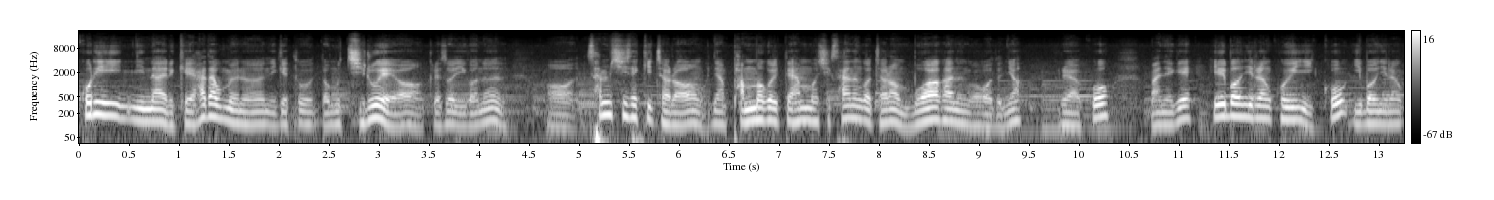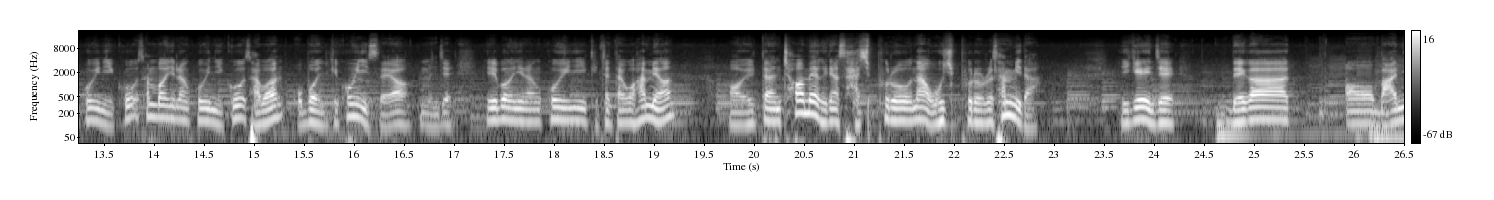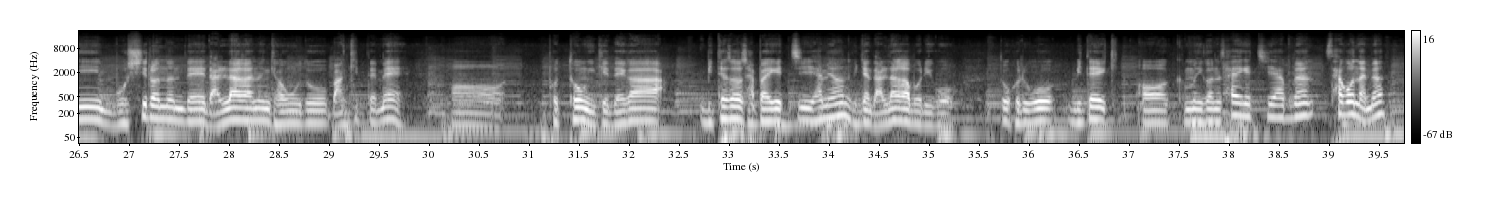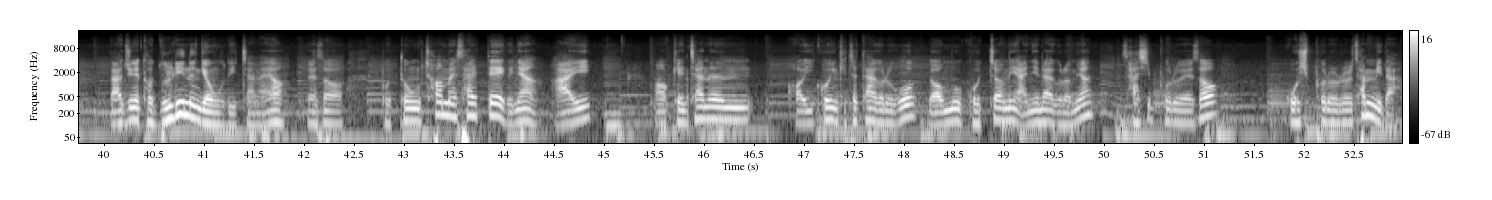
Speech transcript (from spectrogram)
코린이나 이렇게 하다 보면은 이게 또 너무 지루해요. 그래서 이거는 어 삼시세끼처럼 그냥 밥 먹을 때 한 번씩 사는 것처럼 모아가는 거거든요. 그래갖고 만약에 1번이랑 코인이 있고 2번이랑 코인이 있고 3번이랑 코인이 있고 4번, 5번 이렇게 코인이 있어요. 그러면 이제 1번이랑 코인이 괜찮다고 하면 어 일단 처음에 그냥 40%나 50%를 삽니다. 이게 이제 내가 어 많이 못 실었는데 날아가는 경우도 많기 때문에 어 보통 이게 내가 밑에서 잡아야겠지 하면 그냥 날아가 버리고 또 그리고 밑에 어 그러면 이거는 사야겠지 하면 사고 나면 나중에 더 눌리는 경우도 있잖아요. 그래서 보통 처음에 살 때 그냥 아이 어 괜찮은 어, 이 코인 괜찮다 그러고 너무 고점이 아니라 그러면 40%에서 50%를 삽니다.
